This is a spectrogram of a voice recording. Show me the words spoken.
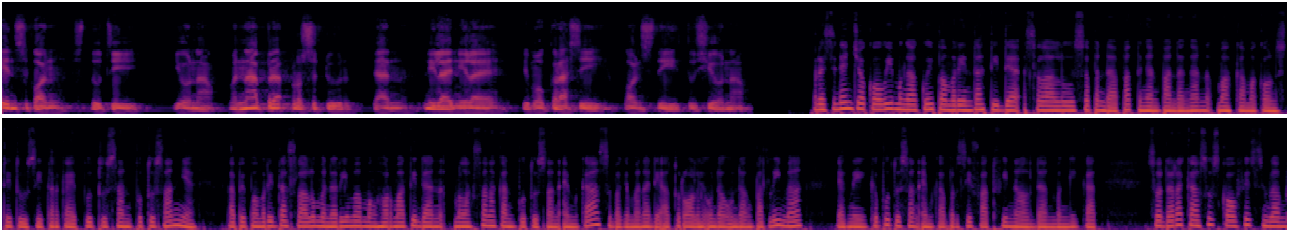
inskonstitusional, menabrak prosedur dan nilai-nilai demokrasi konstitusional. Presiden Jokowi mengakui pemerintah tidak selalu sependapat dengan pandangan Mahkamah Konstitusi terkait putusan-putusannya, tapi pemerintah selalu menerima, menghormati, dan melaksanakan putusan MK sebagaimana diatur oleh Undang-Undang 45, yakni keputusan MK bersifat final dan mengikat. Saudara kasus COVID-19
